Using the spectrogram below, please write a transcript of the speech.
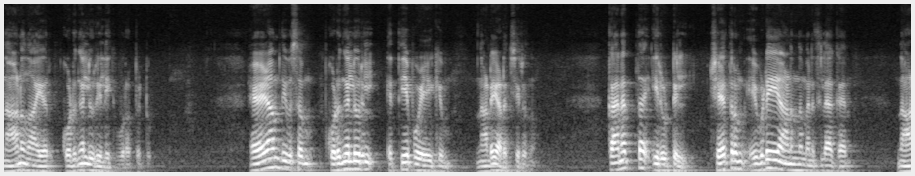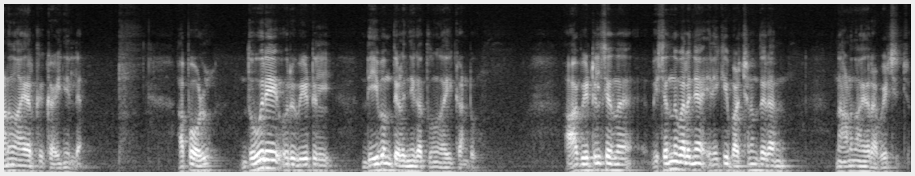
നാണു നായർ കൊടുങ്ങല്ലൂരിലേക്ക് പുറപ്പെട്ടു. ഏഴാം ദിവസം കൊടുങ്ങല്ലൂരിൽ എത്തിയപ്പോഴേക്കും നടയടച്ചിരുന്നു കനത്ത ഇരുട്ടിൽ ക്ഷേത്രം എവിടെയാണെന്ന് മനസ്സിലാക്കാൻ നാണുനായർക്ക് കഴിഞ്ഞില്ല. അപ്പോൾ ദൂരെ ഒരു വീട്ടിൽ ദീപം തെളിഞ്ഞു കത്തുന്നതായി കണ്ടു. ആ വീട്ടിൽ ചെന്ന് വിശന്ന് വലഞ്ഞ എനിക്ക് ഭക്ഷണം തരാൻ നാണുനായർ അപേക്ഷിച്ചു.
